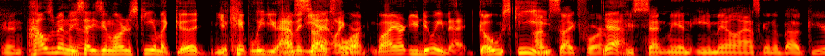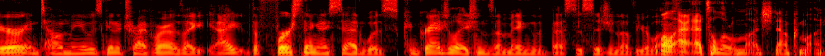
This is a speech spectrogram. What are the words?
And Housman, he said he's going to learn to ski. I'm like, good. You can't believe you haven't yet. Like, why, why aren't you doing that? Go ski. I'm psyched for him. Yeah. He sent me an email asking about gear and telling me he was going to try for it. I was like, I the first thing I said was, "Congratulations on making the best decision of your life." well, that's a little much. Now, come on.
